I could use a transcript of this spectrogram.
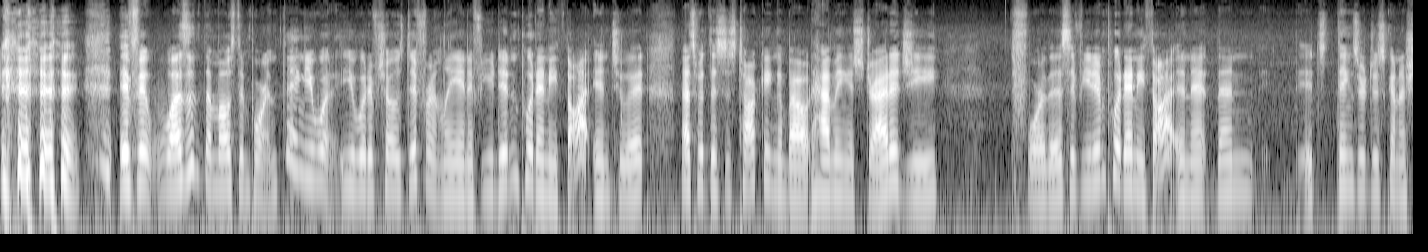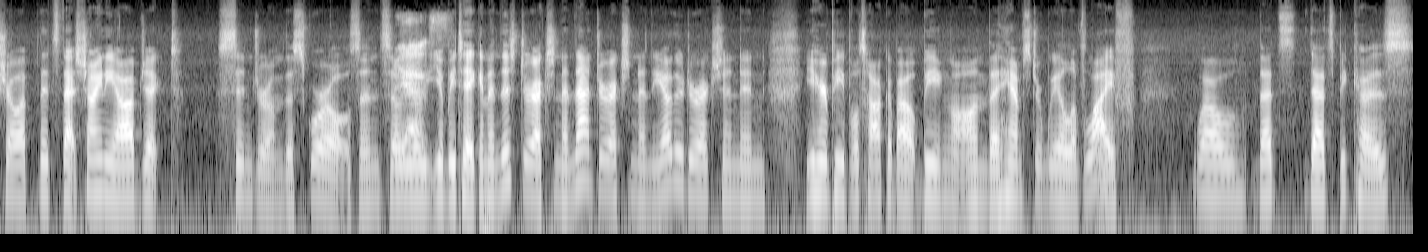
if it wasn't the most important thing, you would you would have chose differently. And if you didn't put any thought into it, that's what this is talking about: having a strategy for this. If you didn't put any thought in it, then it's things are just going to show up. That's that shiny object syndrome, the squirrels. And so Yes. you'll, you'll be taken in this direction and that direction and the other direction. And you hear people talk about being on the hamster wheel of life. Well, that's that's because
